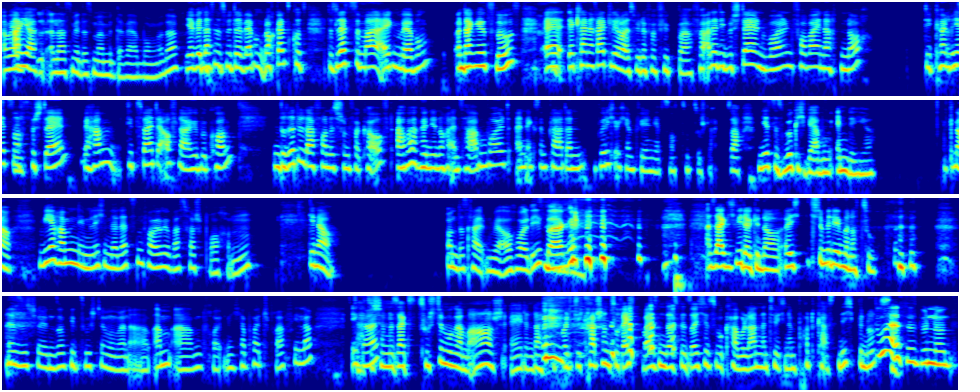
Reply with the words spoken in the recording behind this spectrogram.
Aber Ah, ja. lassen wir das mal mit der Werbung, oder? Ja, wir lassen es mit der Werbung. Noch ganz kurz, das letzte Mal Eigenwerbung und dann geht's los. Äh, der kleine Reitlehrer ist wieder verfügbar. Für alle, die bestellen wollen, vor Weihnachten noch, die können jetzt noch Richtig. bestellen. Wir haben die zweite Auflage bekommen. Ein Drittel davon ist schon verkauft, aber wenn ihr noch eins haben wollt, ein Exemplar, dann würde ich euch empfehlen, jetzt noch zuzuschlagen. So, und jetzt ist wirklich Werbung Ende hier. Genau. Wir haben nämlich in der letzten Folge was versprochen. Genau. Und das halten wir auch, wollte ich sagen. Also sage ich wieder genau. Ich stimme dir immer noch zu. Es ist schön, so viel Zustimmung am Abend freut mich. Ich habe heute Sprachfehler. Ich Egal. dachte schon, du sagst Zustimmung am Arsch. Ey, dann dachte ich, wollte ich dich gerade schon zurechtweisen, dass wir solches Vokabular natürlich in einem Podcast nicht benutzen. Du hast es benutzt.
